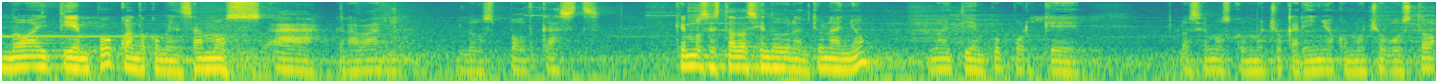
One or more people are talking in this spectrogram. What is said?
no hay tiempo cuando comenzamos a grabar los podcasts que hemos estado haciendo durante un año. No hay tiempo porque lo hacemos con mucho cariño, con mucho gusto.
